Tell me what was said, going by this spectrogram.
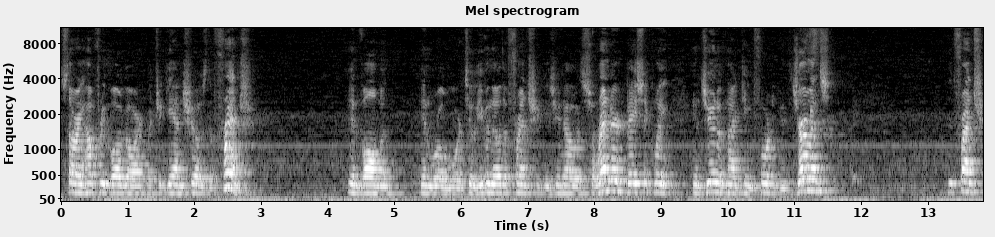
starring Humphrey Bogart, which again shows the French involvement in World War II. Even though the French, as you know, surrendered basically in June of 1940 to the Germans, the French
